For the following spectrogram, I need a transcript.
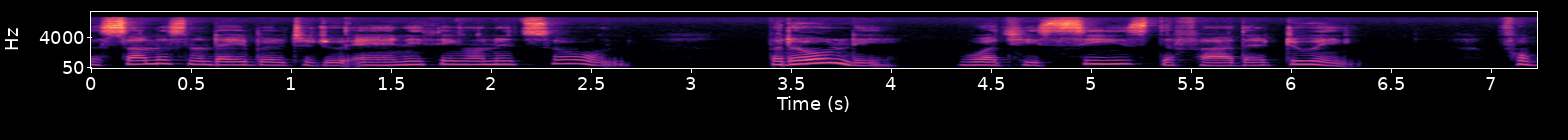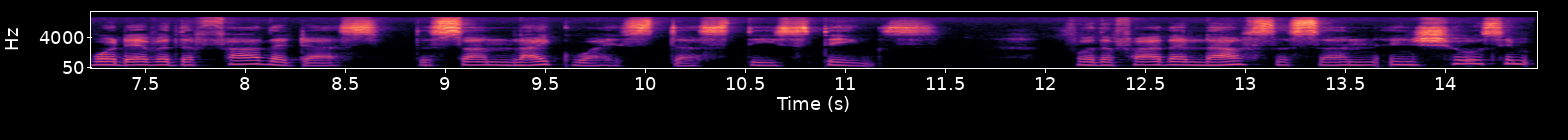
the Son is not able to do anything on its own, but only what he sees the Father doing. For whatever the Father does, the Son likewise does these things. For the Father loves the Son and shows him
